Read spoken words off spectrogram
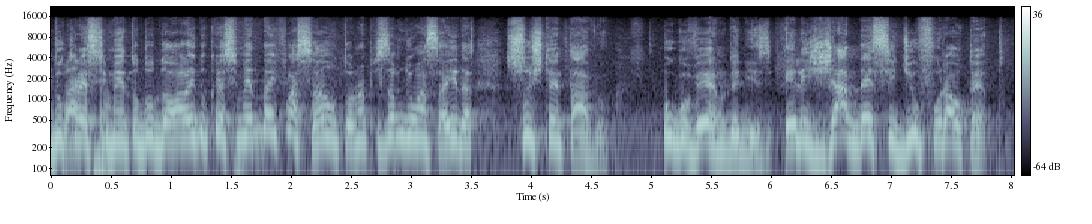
do crescimento do dólar e do crescimento da inflação. Então nós precisamos de uma saída sustentável. O governo, Denise, ele já decidiu furar o teto.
